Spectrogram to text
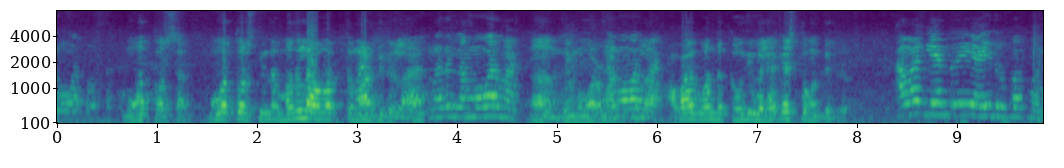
ಮೂವತ್ತು ವರ್ಷ. ಮೂವತ್ತು ವರ್ಷ. ಮೂವತ್ತು ವರ್ಷದಿಂದ ಮೊದಲು ಅವತ್ತು ಮಾಡ್ತಿದ್ರಲ್ಲ? ಮೊದಲು ನಮ್ಮ ಮಾಡ್ತಿದ್ರಲ್ಲ? ಅವಾಗ ಒಂದು ಕೌದಿ ಒಲೆಯಾಗ ಎಷ್ಟು ತಗೊಂತಿದ್ರು? ಅವಾಗ ಏನ್ರಿ? ಐದು ರೂಪಾಯಿ ಮೊಳ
